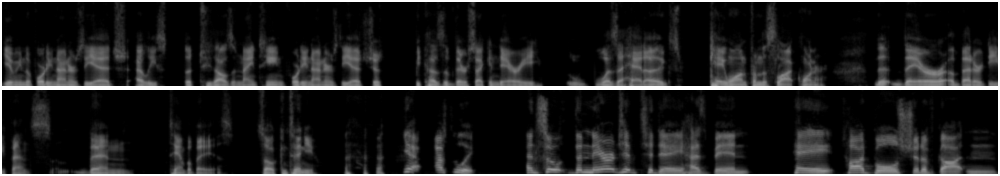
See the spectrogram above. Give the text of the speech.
giving the 49ers the edge at least the 2019 49ers the edge just because of their secondary was ahead of K'Waun from the slot corner. They're a better defense than tampa bay is. So continue. Yeah absolutely. And so the narrative today has been hey todd bowles should have gotten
